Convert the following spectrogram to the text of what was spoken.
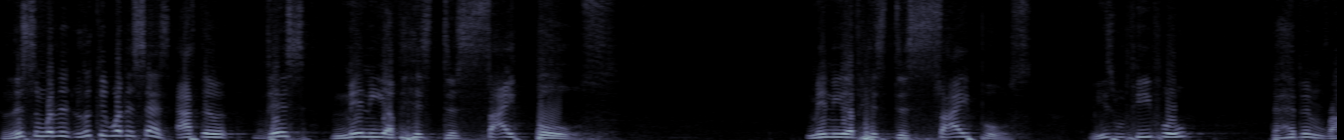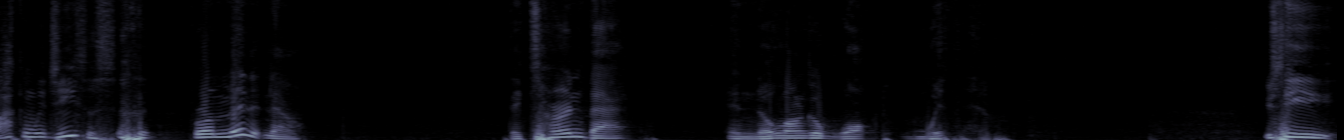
Listen what it, look at what it says. After this, many of his disciples, many of his disciples, these were people that had been rocking with Jesus for a minute now. They turned back and no longer walked with him. You see,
